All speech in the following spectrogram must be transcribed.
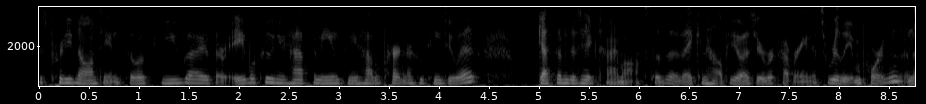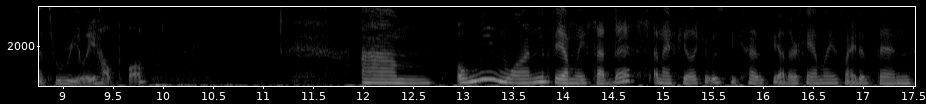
is pretty daunting. So, if you guys are able to and you have the means and you have a partner who can do it, get them to take time off so that they can help you as you're recovering. It's really important and it's really helpful. Um, only one family said this, and I feel like it was because the other families might have been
